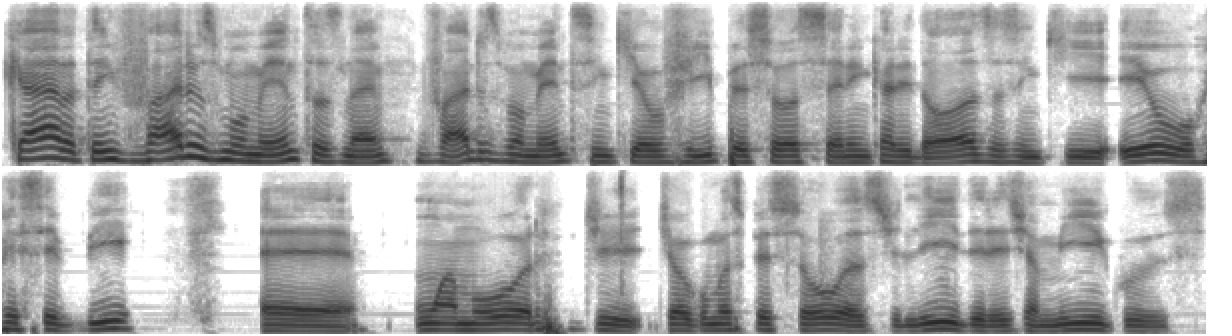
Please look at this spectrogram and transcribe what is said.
Cara, tem vários momentos, né? Vários momentos em que eu vi pessoas serem caridosas, em que eu recebi é, um amor de, de algumas pessoas, de líderes, de amigos,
